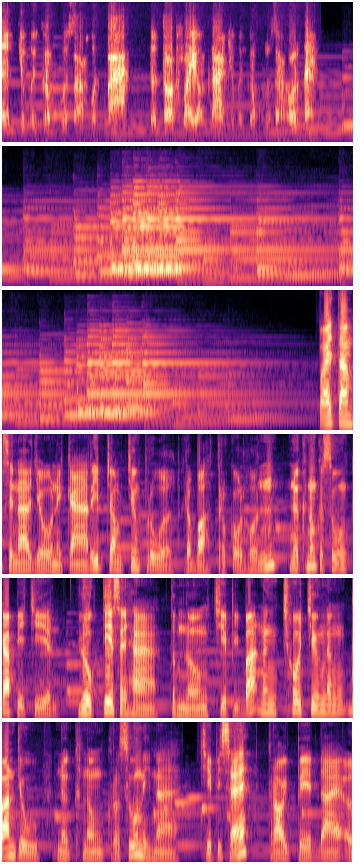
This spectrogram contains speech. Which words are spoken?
នឹងជាមួយក្រុមគ្រួសារហ៊ុនបានទៅតថ្លៃអំណាចជាមួយក្រុមគ្រួសារហ៊ុនណា ផ្អែកតាមសេណារីយ៉ូនៃការរៀបចំជើងព្រួលរបស់ត្រកូលហ៊ុននៅក្នុងក្រសួងការពារជាតិលោកទាសីហាទំនងជាពិបាកនឹងឈរជើងនឹងបានយូរនៅក្នុងក្រសួងនេះណា ជាពិសេសក្រោយពេលដែលឪ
